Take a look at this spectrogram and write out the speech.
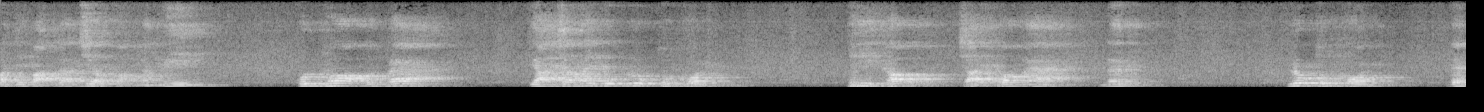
ปฏิบัติและเชื่อฟังมันนี้ คุณพ่อคุณแม่ อยากจะให้ลูกๆทุกคน ที่เข้าใจพ่อแม่หนึ่งลูกทุกคน เด็ก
